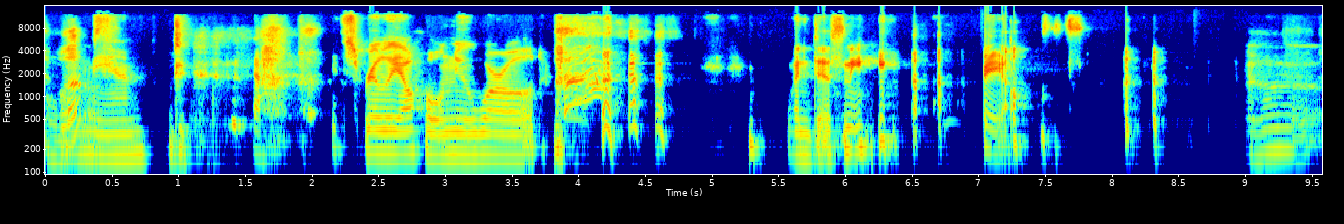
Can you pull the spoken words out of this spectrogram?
Oh Oh, man, yeah. it's really a whole new world when Disney fails. Uh,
